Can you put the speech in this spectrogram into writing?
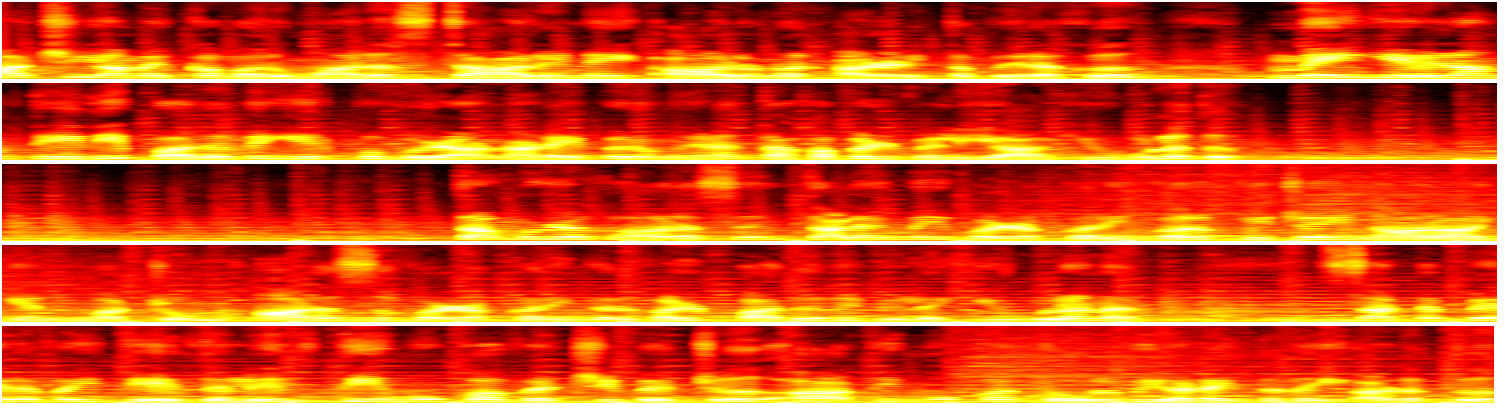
ஆட்சி அமைக்க வருமாறு ஸ்டாலினை ஆளுநர் அழைத்த பிறகு மே ஏழாம் தேதி பதவியேற்பு விழா நடைபெறும் என தகவல் வெளியாகியுள்ளது. தமிழக அரசின் தலைமை வழக்கறிஞர் விஜய் நாராயண் மற்றும் அரசு வழக்கறிஞர்கள் பதவி விலகியுள்ளனர். சட்டப்பேரவை தேர்தலில் திமுக வெற்றி பெற்று அதிமுக தோல்வியடைந்ததை அடுத்து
